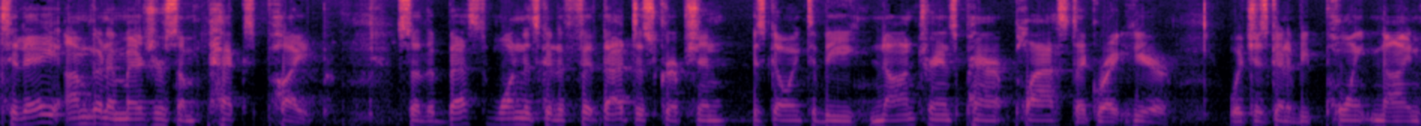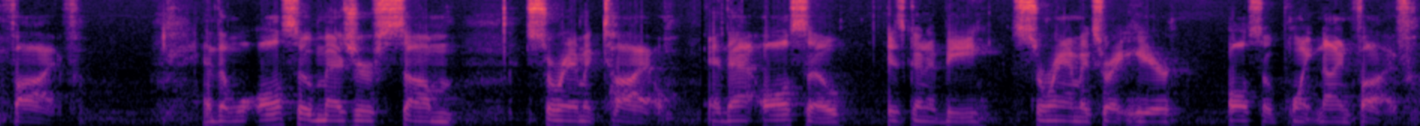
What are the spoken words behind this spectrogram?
Today I'm going to measure some PEX pipe. So the best one that's going to fit that description is going to be non-transparent plastic right here, which is going to be 0.95. And then we'll also measure some ceramic tile. And that also is going to be ceramics right here, also 0.95.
